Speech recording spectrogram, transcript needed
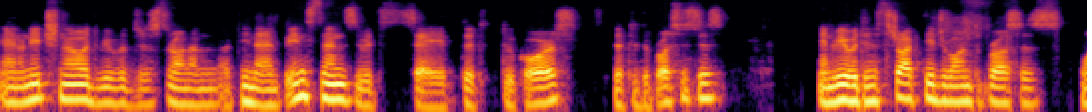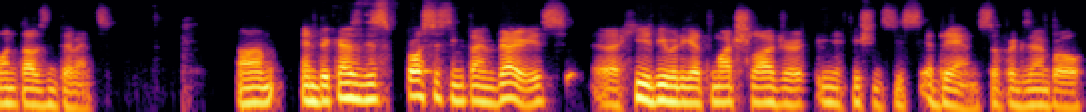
and on each node, we would just run an Athena MP instance with say two cores to the processes, and we would instruct each one to process 1000 events. Um, and because this processing time varies, uh, here we would get much larger inefficiencies at the end. So for example,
